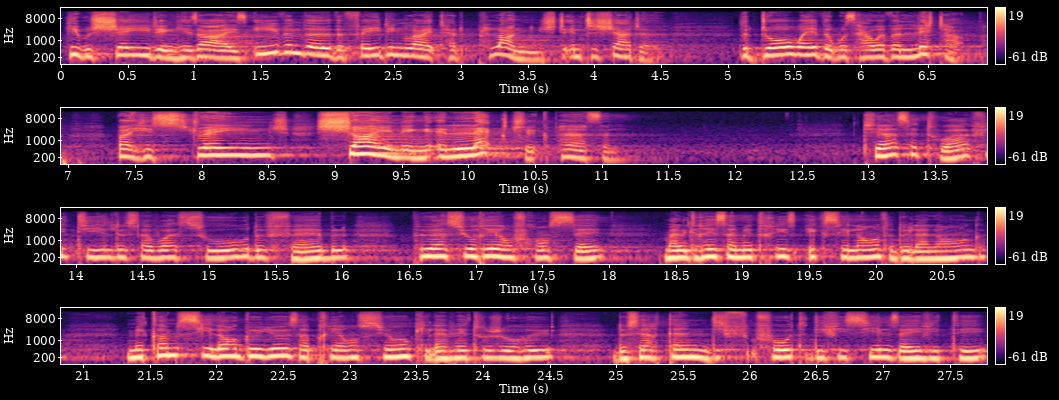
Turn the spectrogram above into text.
He was shading his eyes, even though the fading light had plunged into shadow, the doorway that was, however, lit up by his strange, shining, electric person. Tiens, c'est toi, fit-il de sa voix sourde, faible, peu assurée en français, malgré sa maîtrise excellente de la langue, mais comme si l'orgueilleuse appréhension qu'il avait toujours eue de certaines fautes difficiles à éviter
